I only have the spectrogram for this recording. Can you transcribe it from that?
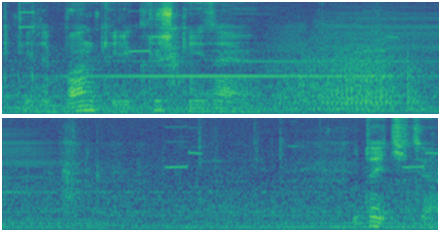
Какие-то банки или крышки, не знаю. Куда идти-то?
